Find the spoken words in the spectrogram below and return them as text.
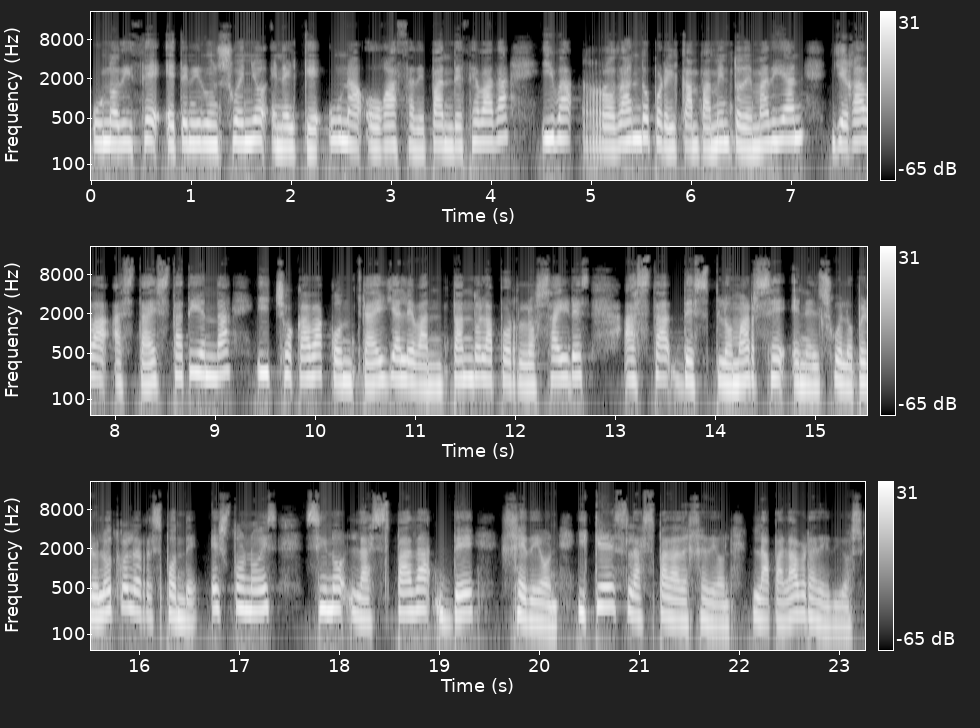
uno dice he tenido un sueño en el que una hogaza de pan de cebada iba rodando por el campamento de Madián, llegaba hasta esta tienda y chocaba contra ella levantándola por los aires hasta desplomarse en el suelo. Pero el otro le responde esto no es sino la espada de Gedeón. ¿Y qué es la espada de Gedeón? La palabra de Dios.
